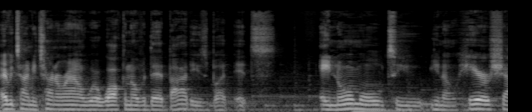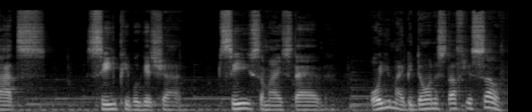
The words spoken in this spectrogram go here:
every time you turn around we're walking over dead bodies, but it's a normal to, you know, hear shots, see people get shot, see somebody stabbed, or you might be doing the stuff yourself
